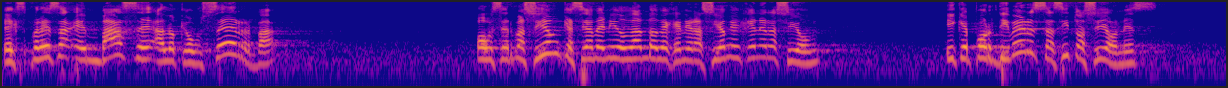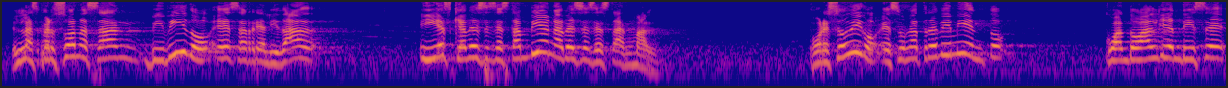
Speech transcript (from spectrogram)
expresa en base a lo que observa, observación que se ha venido dando de generación en generación y que por diversas situaciones las personas han vivido esa realidad y es que a veces están bien, a veces están mal. Por eso digo, es un atrevimiento cuando alguien dice,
